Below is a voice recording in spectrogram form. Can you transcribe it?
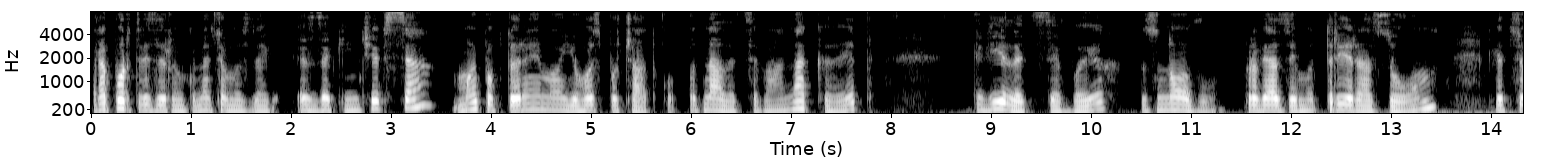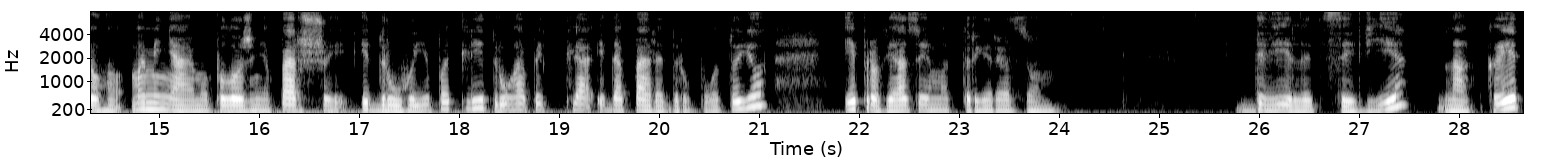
Рапорт візерунку на цьому закінчився. Ми повторюємо його спочатку. Одна лицева, накид, дві лицевих, знову пров'язуємо три разом. Для цього ми міняємо положення першої і другої петлі, друга петля йде перед роботою і пров'язуємо три разом. Дві лицеві, накид,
